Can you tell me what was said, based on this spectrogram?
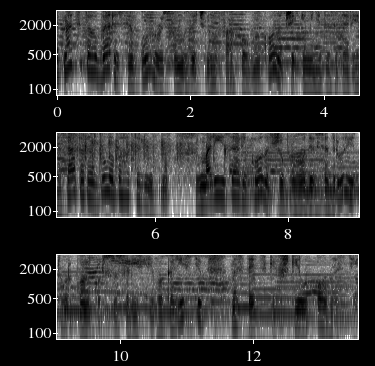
15 березня в Ужгородському музичному фаховому коледжі імені Дезидерія Задора було багатолюдно. В малій залі коледжу проводився другий тур конкурсу солістів-вокалістів мистецьких шкіл області.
